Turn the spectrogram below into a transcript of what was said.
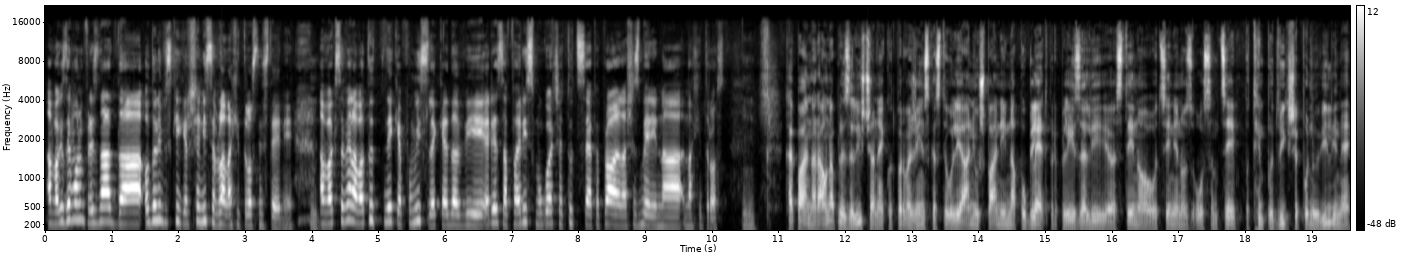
Ampak zdaj moram priznati, da od olimpijskih iger še nisem bila na hitrostni steni. Mhm. Ampak sem imela tudi neke pomisleke, da bi res za Pariz mogoče tudi se pripravljala še zmeri na, na hitrost. Mhm. Kaj pa naravna plezališča, ne? kot prva ženska ste v Lijani v Španiji na pogled preplezali eh, steno ocenjeno z 8C, potem podvig še ponovili. Ne?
